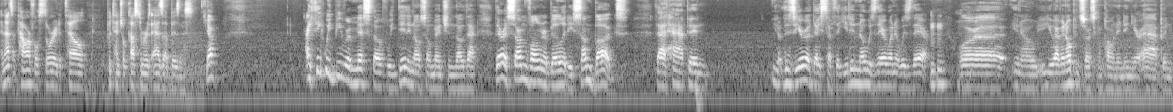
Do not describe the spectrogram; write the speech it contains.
and that's a powerful story to tell potential customers as a business. Yeah. I think we'd be remiss though if we didn't also mention though that there are some vulnerabilities, some bugs that happen. You know, the zero day stuff that you didn't know was there when it was there, Mm-hmm. or uh, you know, you have an open source component in your app, and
